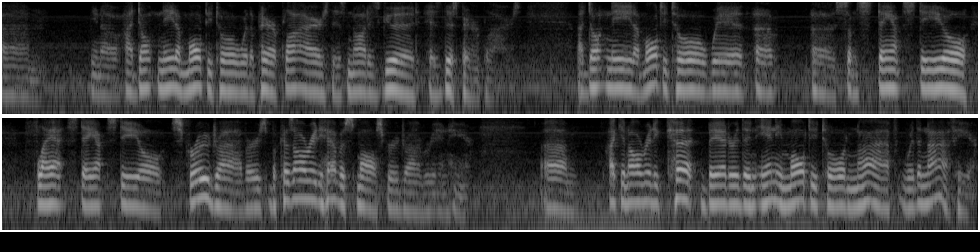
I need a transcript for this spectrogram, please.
Um, you know, I don't need a multi tool with a pair of pliers that's not as good as this pair of pliers. I don't need a multi-tool with uh, uh, some stamped steel, flat stamped steel screwdrivers because I already have a small screwdriver in here. Um, I can already cut better than any multi-tool knife with a knife here.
